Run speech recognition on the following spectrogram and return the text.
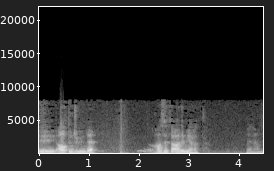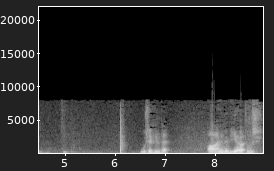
e, altıncı günde Hazreti Adem'i yarattı. Elhamdülillah. Bu şekilde alemin bir yaratılış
